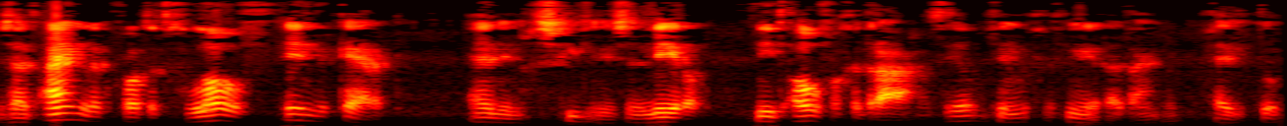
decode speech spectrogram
Dus uiteindelijk wordt het geloof in de kerk en in de geschiedenis en de wereld niet overgedragen. Dat is heel gedefinieerd uiteindelijk, geef ik toe.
